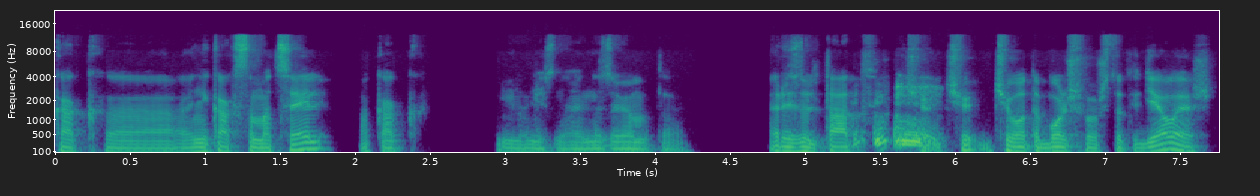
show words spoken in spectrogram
как а, не как самоцель, а как, ну не знаю, назовем это результат чего-то большего, что ты делаешь.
